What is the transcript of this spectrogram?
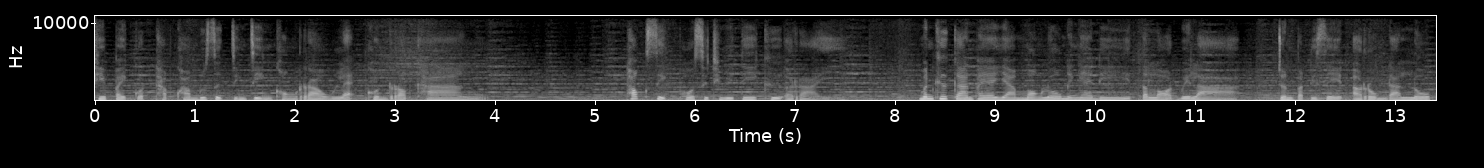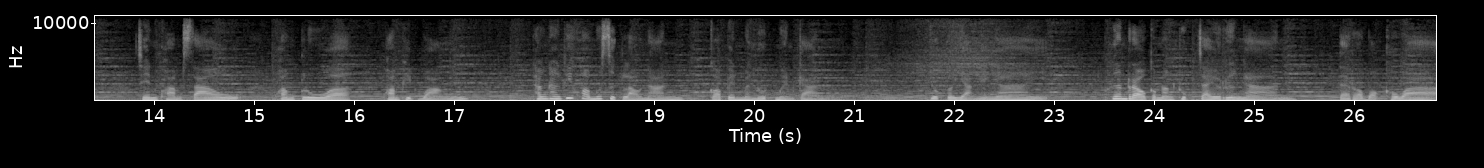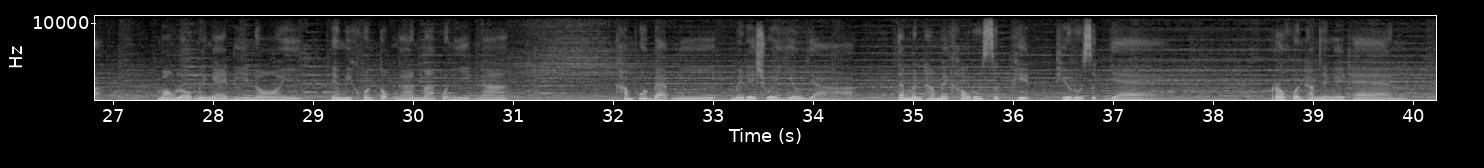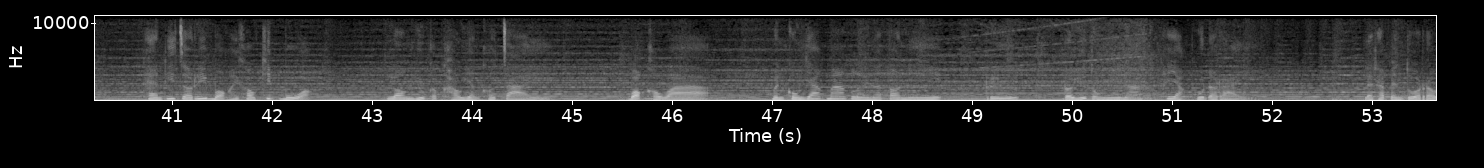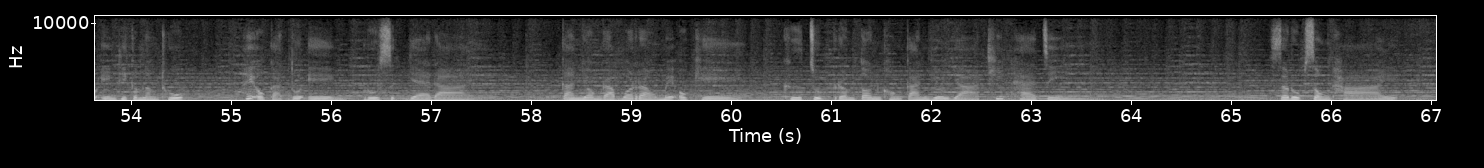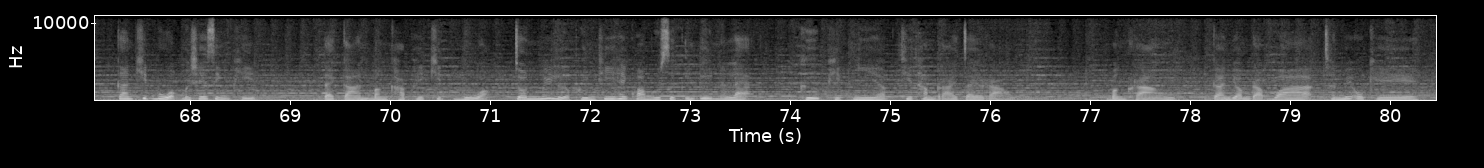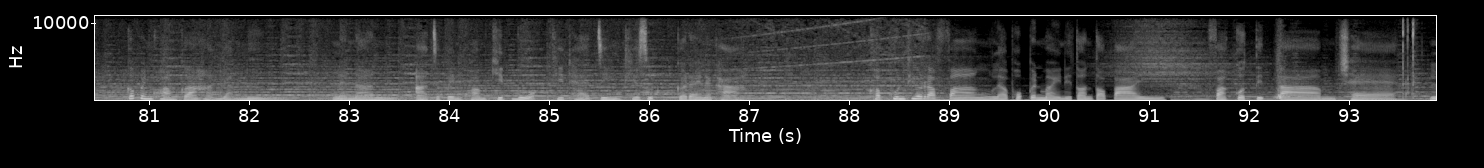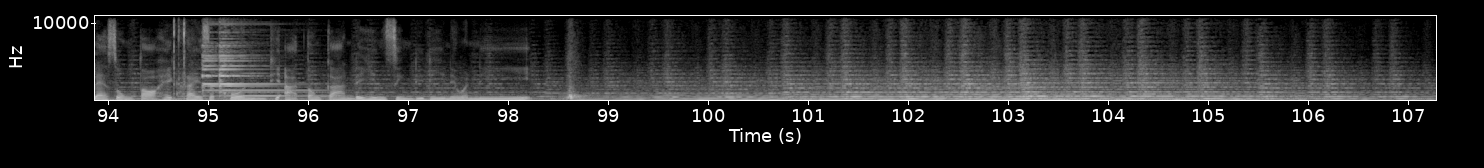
ที่ไปกดทับความรู้สึกจริง ๆ ของเราและคนรอบข้าง Toxic Positivity คืออะไร มันคือการพยายามมองโลกในแง่ดีตลอดเวลา จนปฏิเสธอารมณ์ด้านลบ เช่นความเศร้า ความกลัว ความผิดหวัง ทั้งๆทที่ความรู้สึกเหล่านั้นก็เป็นมนุษย์เหมือนกัน ยกตัวอย่างง่าย ๆ เพื่อนเรากำลังทุกข์ใจเรื่องงาน แต่เราบอกเขาว่า มองโลกในแง่ดีหน่อย ยังมีคนตกงานมากกว่านี้อีกนะคำพูดแบบนี้ไม่ได้ช่วยเยียวยา แต่มันทำให้เขารู้สึกผิดที่รู้สึกแย่ เราควรทำยังไงแทน แทนที่จะรีบบอกให้เขาคิดบวก ลองอยู่กับเขาอย่างเข้าใจ บอกเขาว่า มันคงยากมากเลยนะตอนนี้ หรือเราอยู่ตรงนี้นะ ถ้าอยากพูดอะไร และถ้าเป็นตัวเราเองที่กำลังทุกข์ ให้โอกาสตัวเองรู้สึกแย่ได้ การยอมรับว่าเราไม่โอเค คือจุดเริ่มต้นของการเยียวยาที่แท้จริง สรุปส่งท้าย การคิดบวกไม่ใช่สิ่งผิด แต่การบังคับให้คิดบวก จนไม่เหลือพื้นที่ให้ความรู้สึกอื่น ๆ นั่นแหละ คือพิษเงียบที่ทำร้ายใจเรา บางครั้งการยอมรับว่าฉันไม่โอเค ก็เป็นความกล้าหาญอย่างหนึ่ง และนั่นอาจจะเป็นความคิดบวกที่แท้จริงที่สุดก็ได้นะคะ ขอบคุณที่รับฟังแล้วพบกันใหม่ในตอนต่อไป ฝากกดติดตาม แชร์ และส่งต่อให้ใครสักคนที่อาจต้องการได้ยินสิ่งดี ๆ ในวันนี้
